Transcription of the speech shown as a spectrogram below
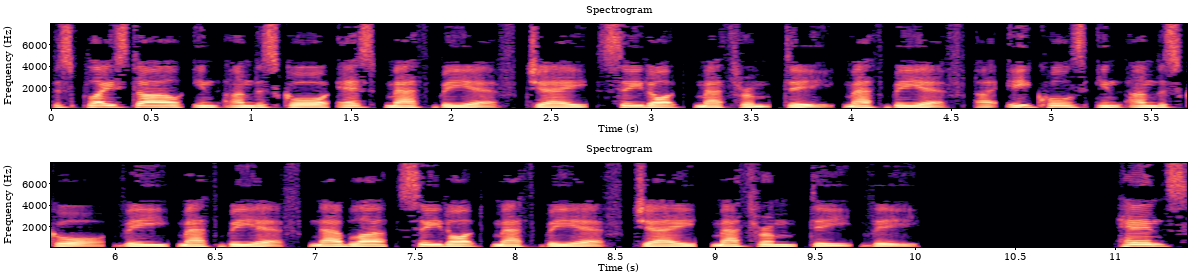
Display style int underscore s math bf j c dot mathrm d math bf a equals int underscore v math bf nabla c dot math bf j mathrm d v. Hence,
